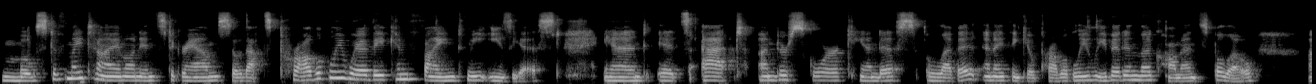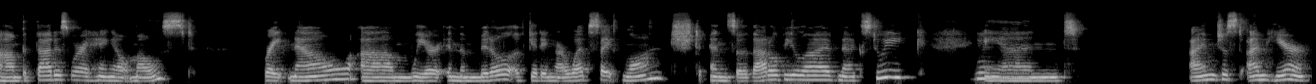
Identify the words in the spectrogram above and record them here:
most of my time on Instagram, so that's probably where they can find me easiest. And it's at underscore Candace Levitt, and I think you'll probably leave it in the comments below. Um, but that is where I hang out most. Right now, um, we are in the middle of getting our website launched, and so that'll be live next week. Yay. And I'm just, I'm here.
